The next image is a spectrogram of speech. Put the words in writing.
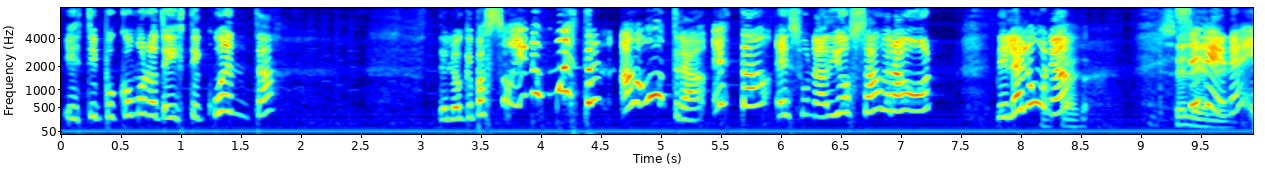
Y es tipo, ¿cómo no te diste cuenta de lo que pasó? Y nos muestran a otra. Esta es una diosa dragón de la luna. Está. Selene, y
